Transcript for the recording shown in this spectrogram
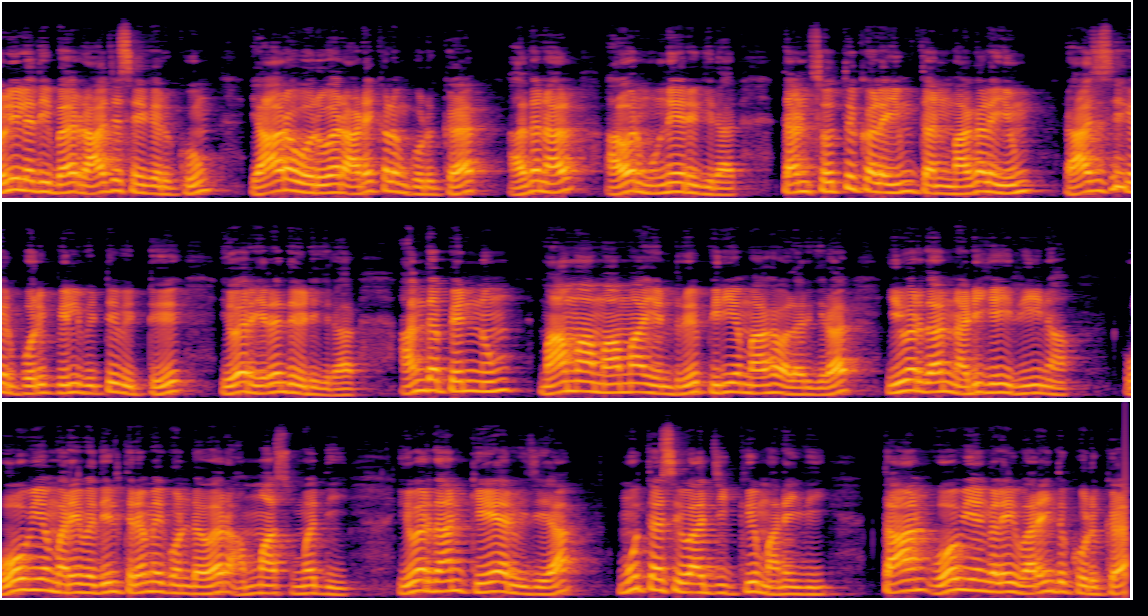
தொழிலதிபர் ராஜசேகருக்கும் யாரோ ஒருவர் அடைக்கலம் கொடுக்க அதனால் அவர் முன்னேறுகிறார். தன் சொத்துக்களையும் தன் மகளையும் ராஜசேகர் பொறுப்பில் விட்டுவிட்டு இவர் இறந்து விடுகிறார். அந்த பெண்ணும் மாமா மாமா என்று பிரியமாக வளர்கிறார். இவர்தான் நடிகை ரீனா. ஓவியம் வரைவதில் திறமை கொண்டவர் அம்மா சுமதி. இவர்தான் கே ஆர் விஜயா. மூத்த சிவாஜிக்கு மனைவி. தான் ஓவியங்களை வரைந்து கொடுக்க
